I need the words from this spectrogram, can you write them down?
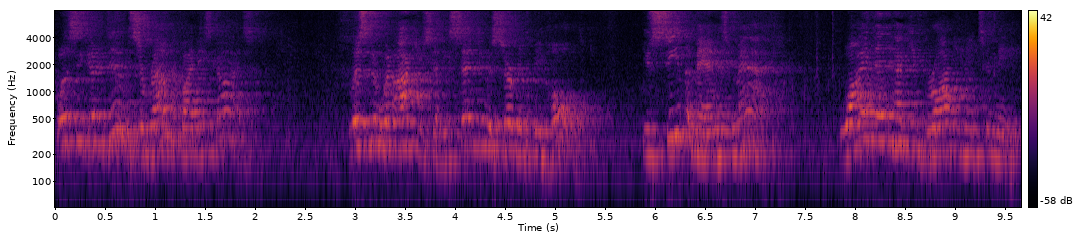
What is he going to do? He's surrounded by these guys. Listen to what Achish said. He said to his servants, Behold, you see the man is mad. Why then have you brought him to me?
